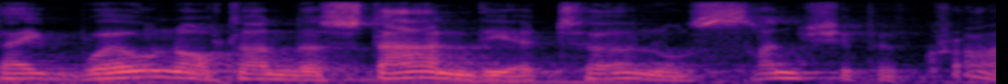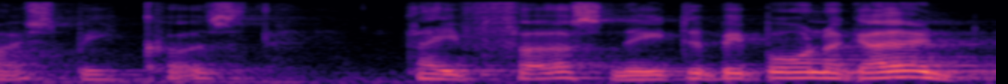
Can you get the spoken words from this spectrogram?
They will not understand the eternal sonship of Christ because they first need to be born again.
